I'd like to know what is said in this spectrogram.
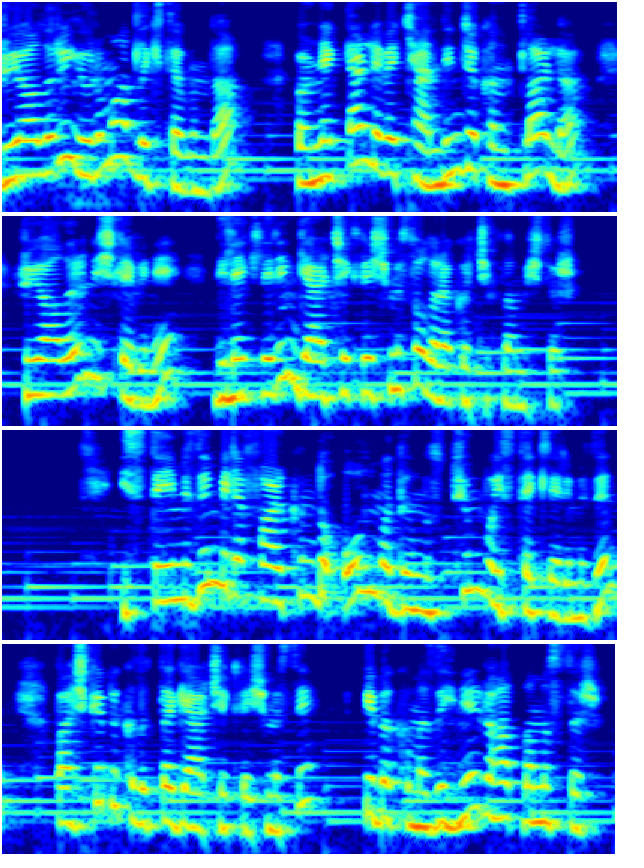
Rüyaları Yorum adlı kitabında örneklerle ve kendince kanıtlarla rüyaların işlevini dileklerin gerçekleşmesi olarak açıklamıştır. İsteğimizin bile farkında olmadığımız tüm bu isteklerimizin başka bir kılıkta gerçekleşmesi bir bakıma zihnin rahatlamasıdır.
